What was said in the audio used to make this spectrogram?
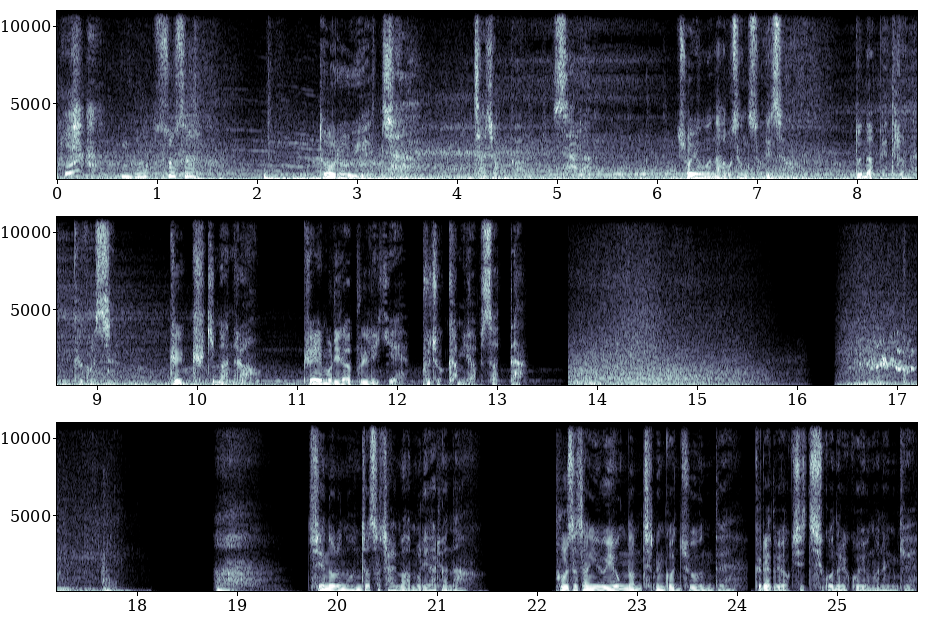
저게? 맙소사 도로 위의 차, 자전거, 사람. 조용한 아우성 속에서 눈앞에 드러난 그것은 그 크기만으로 괴물이라 불리기에 부족함이 없었다. 아, 진호는 혼자서 잘 마무리하려나? 부사장이 의욕 넘치는 건 좋은데 그래도 역시 직원을 고용하는 게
